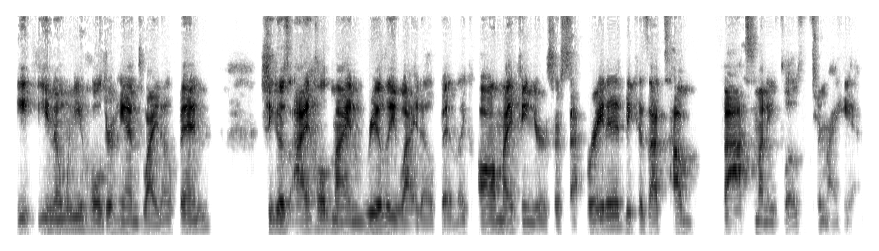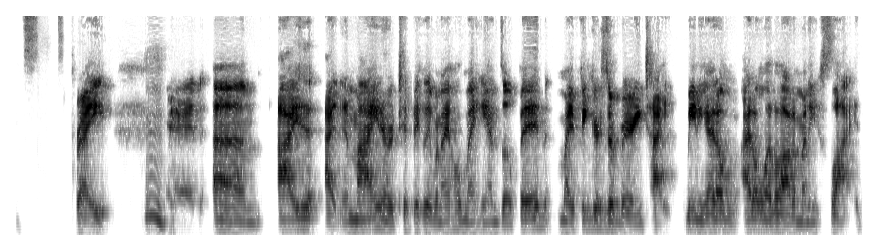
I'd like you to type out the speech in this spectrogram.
you know, when you hold your hands wide open, she goes, I hold mine really wide open. Like all my fingers are separated because that's how fast money flows through my hands. Right. Hmm. And um, I, I and mine are typically when I hold my hands open, my fingers are very tight, meaning I don't I don't let a lot of money slide.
